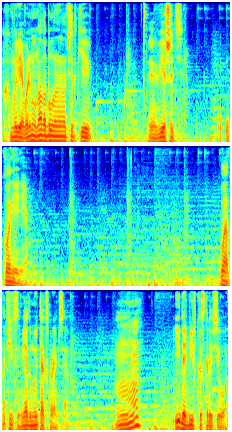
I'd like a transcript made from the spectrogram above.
хмыря вольну. Надо было, наверное, все-таки Э, вешать уклонение. Ладно, фиг с ним, я думаю, и так справимся. М И добивка, скорее всего.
